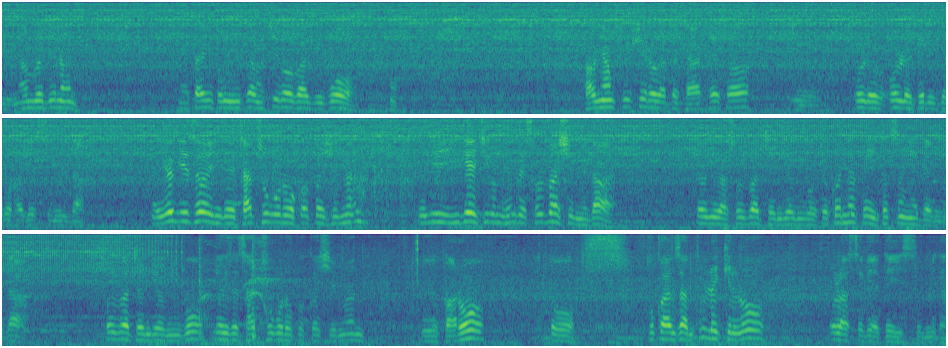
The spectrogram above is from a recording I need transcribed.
이 나머지는 어, 다시 동영상을 찍어가지고 어, 방향 표시를 갖다 잘 해서 어, 올려, 올려드리도록 하겠습니다. 어, 여기서 이제 좌측으로 꺾으시면 여기 이게 지금 현재 솔밭입니다. 여기가 솔밭 전경이고 저 건너편이 덕성여대입니다. 솔밭 전경이고 여기서 좌측으로 꺾으시면 어, 바로 또 북한산 둘레길로 올라서게 되어 있습니다.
